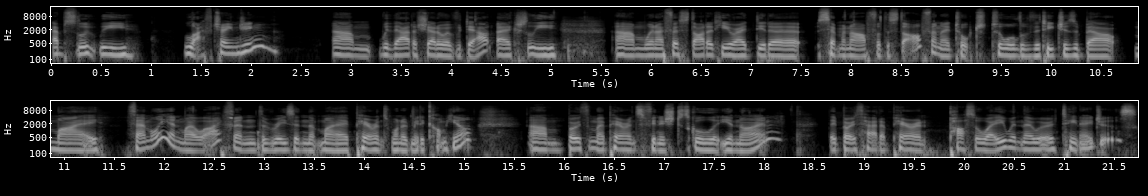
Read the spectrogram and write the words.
absolutely life changing, um, without a shadow of a doubt. I actually, um, when I first started here, I did a seminar for the staff and I talked to all of the teachers about my family and my life and the reason that my parents wanted me to come here. Um, both of my parents finished school at year nine. They both had a parent pass away when they were teenagers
